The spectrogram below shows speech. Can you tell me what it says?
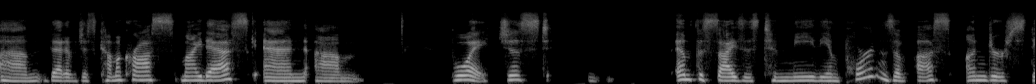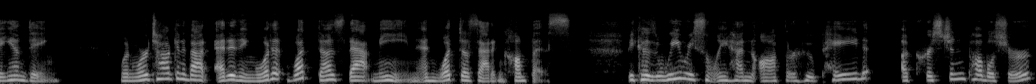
um, that have just come across my desk. And um, boy, just emphasizes to me the importance of us understanding when we're talking about editing what what does that mean and what does that encompass? Because we recently had an author who paid a christian publisher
